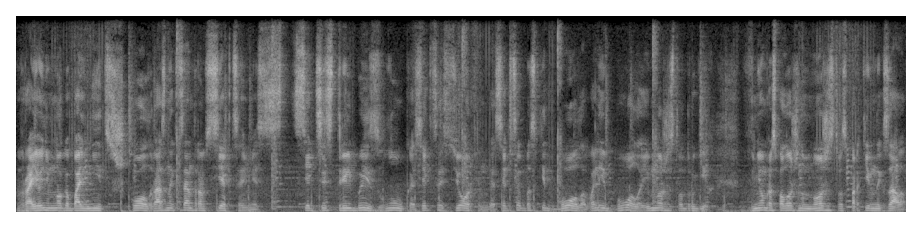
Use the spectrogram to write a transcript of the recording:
В районе много больниц, школ, разных центров с секциями, секции стрельбы из лука, секция серфинга, секция баскетбола, волейбола и множество других. В нем расположено множество спортивных залов.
